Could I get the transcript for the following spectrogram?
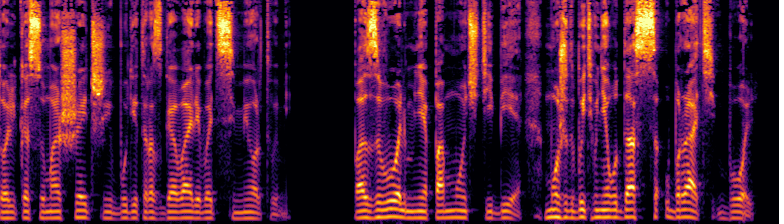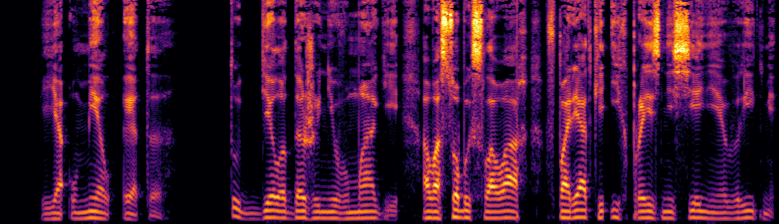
Только сумасшедший будет разговаривать с мертвыми. Позволь мне помочь тебе. Может быть, мне удастся убрать боль. Я умел это. Тут дело даже не в магии, а в особых словах, в порядке их произнесения в ритме.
